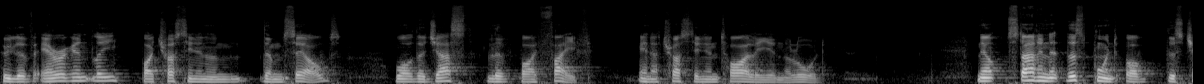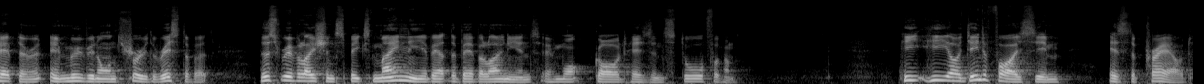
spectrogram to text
who live arrogantly by trusting in them themselves, while the just live by faith and are trusting entirely in the Lord. Now, starting at this point of this chapter and moving on through the rest of it, this revelation speaks mainly about the Babylonians and what God has in store for them. He, he identifies them as the proud,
